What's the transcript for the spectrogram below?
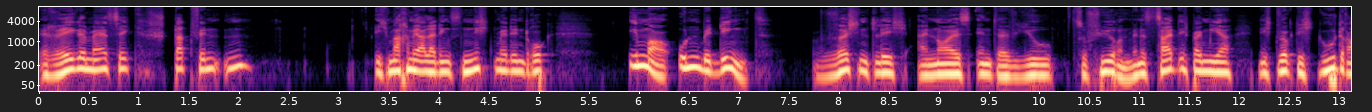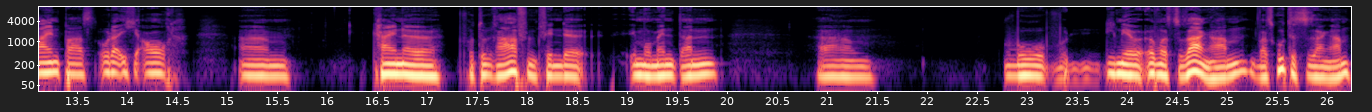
regelmäßig stattfinden. Ich mache mir allerdings nicht mehr den Druck, immer unbedingt wöchentlich ein neues Interview zu führen. Wenn es zeitlich bei mir nicht wirklich gut reinpasst oder ich auch ähm, keine Fotografen finde im Moment dann, ähm, wo, wo die mir irgendwas zu sagen haben, was Gutes zu sagen haben,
